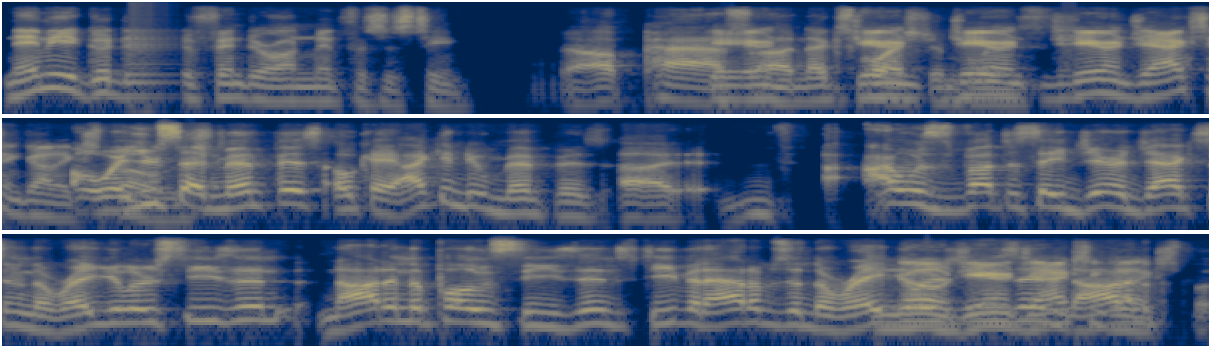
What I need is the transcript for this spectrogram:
Name me a good defender on Memphis's team. Uh, pass. Jaren, uh, next Jaren, question. Jaren, Jaren Jackson got exposed. Oh, wait, you said Memphis? Okay, I can do Memphis. Uh, I was about to say Jaren Jackson in the regular season, not in the postseason. Steven Adams in the regular no, season. Jackson got expo-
